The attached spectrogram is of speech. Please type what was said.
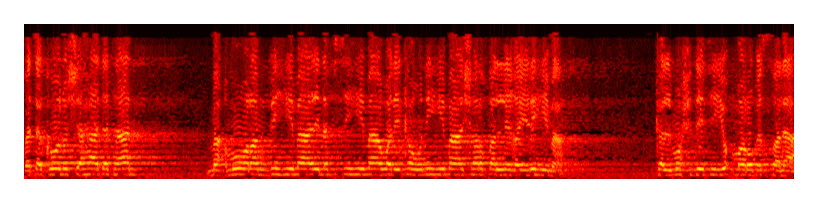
فتكون الشهادتان مأمورا بهما لنفسهما ولكونهما شرطا لغيرهما. كالمحدث يؤمر بالصلاة.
